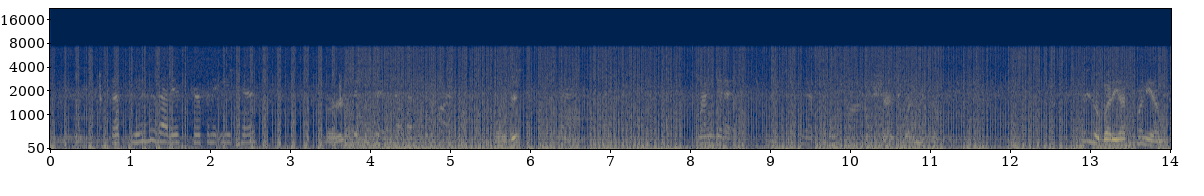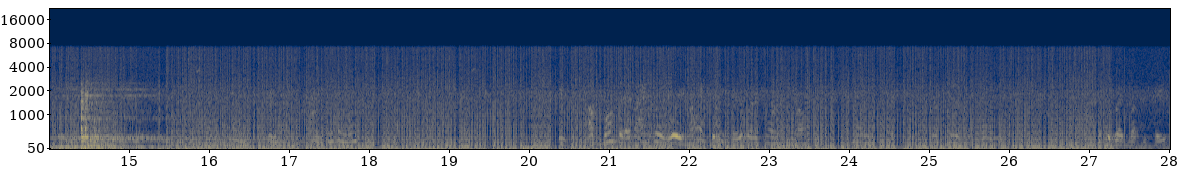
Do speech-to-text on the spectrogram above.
That's you know who that is chirping at you, Ted? Bird. This is it. No, that's the cardinal. What is it? Yeah. Run get it. Yeah, it's too far. Try to square. There you go, buddy. That's plenty of them. I'll bump it. I go really high. Could be too, but it's one, you know, You'll see it. it's a red button, see?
